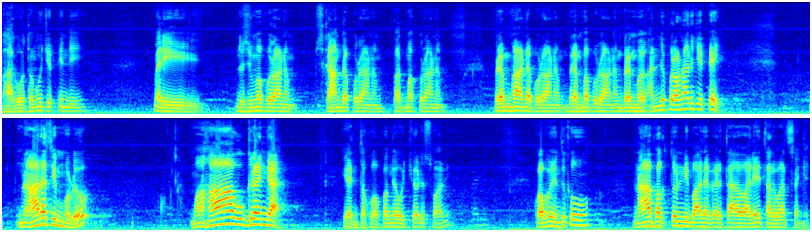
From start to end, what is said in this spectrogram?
భాగవతము చెప్పింది. మరి నృసింహ పురాణం స్కాంద పురాణం పద్మ పురాణం బ్రహ్మాండ పురాణం బ్రహ్మ పురాణం బ్రహ్మ అన్ని పురాణాలు చెప్పాయి. నారసింహుడు మహా ఉగ్రంగా ఎంత కోపంగా వచ్చాడు స్వామి. కోపం ఎందుకు? నా భక్తుణ్ణి బాధ పెడతావు అనే తర్వాత సంగతి.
